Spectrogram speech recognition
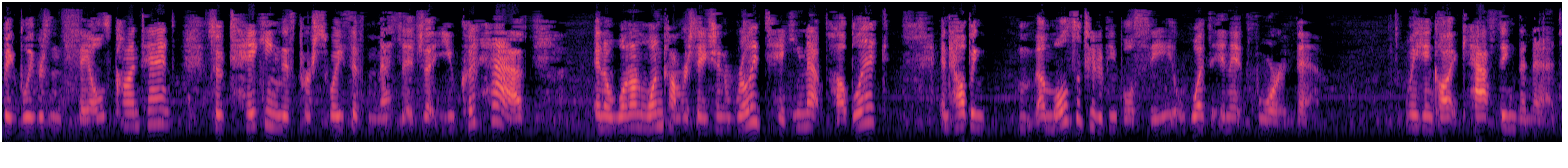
big believers in sales content. So taking this persuasive message that you could have in a one-on-one conversation, really taking that public and helping a multitude of people see what's in it for them. We can call it casting the net.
